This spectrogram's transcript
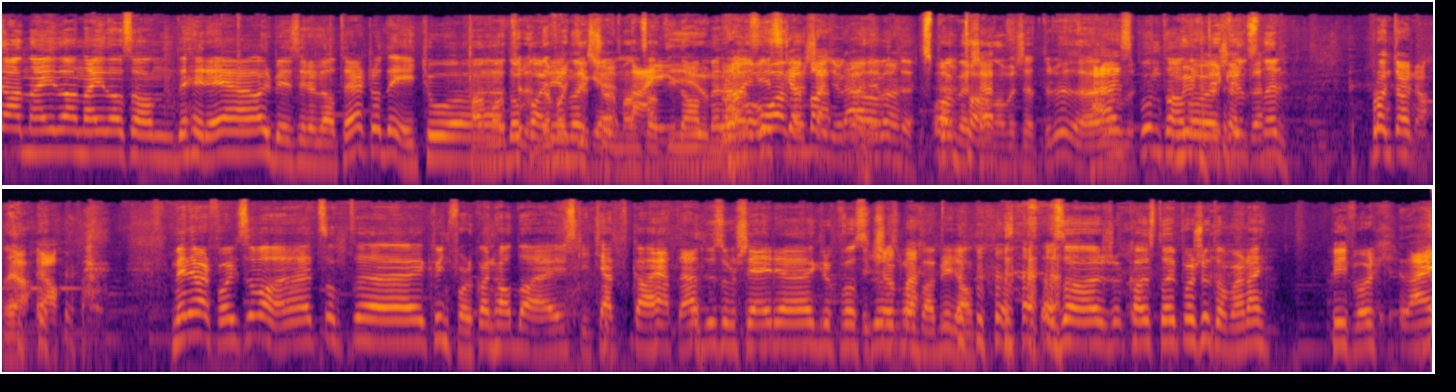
da, nei da, nei da, sa han. Det her er arbeidsrelatert, og det er ikke var eh, dere i Norge. Nei da, men han er oversetter, vet du. Spontanoversetter du? Er er spontanoversetter. Multikunstner. Blant annet. Ja. Ja. Men i hvert fall så var det et sånt uh, kvinnfolk han hadde, jeg husker ikke helt hva det heter. Du som ser uh, Krokfoss, du som har på brillene. Altså, hva det står på sluttdommeren der? Kvinnfolk. Nei,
